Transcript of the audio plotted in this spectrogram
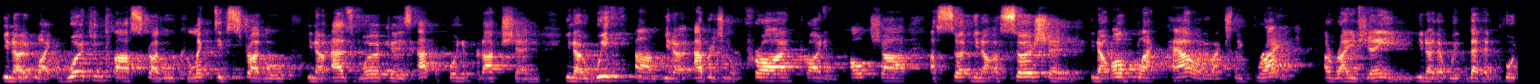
you know, like working class struggle, collective struggle, you know, as workers at the point of production, you know, with, um, you know, Aboriginal pride, pride in culture, assert, you know, assertion, you know, of black power to actually break a regime, you know, that we, that had put,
